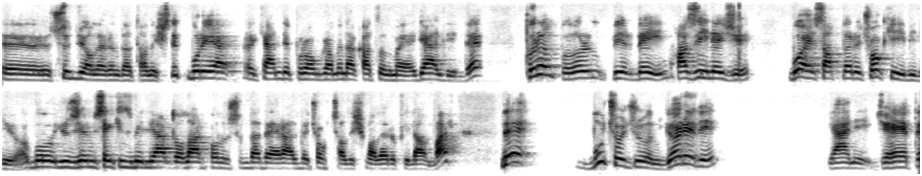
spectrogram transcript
e, stüdyolarında tanıştık. Buraya e, kendi programına katılmaya geldiğinde pırıl pırıl bir beyin, hazineci. Bu hesapları çok iyi biliyor. Bu 128 milyar dolar konusunda da herhalde çok çalışmaları falan var. Ve bu çocuğun görevi yani CHP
